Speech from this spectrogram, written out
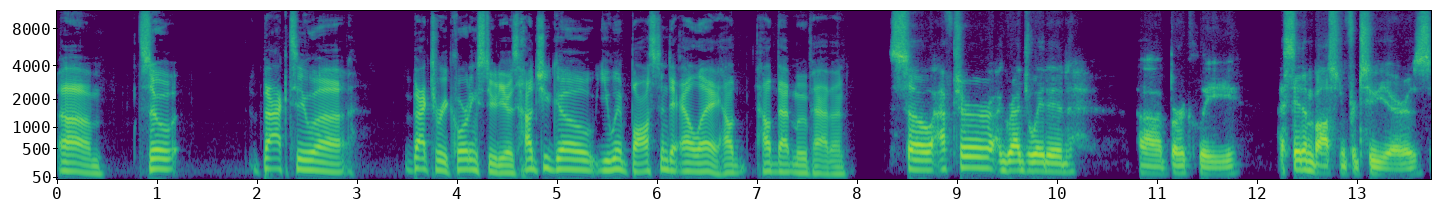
Um, so back to uh, back to recording studios. How'd you go? You went Boston to L.A. How how'd that move happen? So after I graduated uh, Berklee, I stayed in Boston for two years.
